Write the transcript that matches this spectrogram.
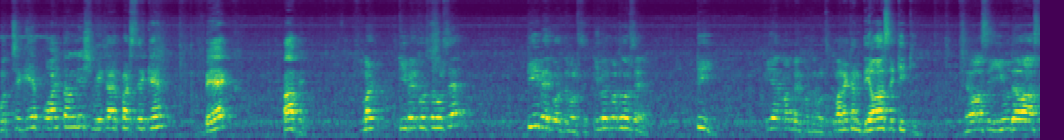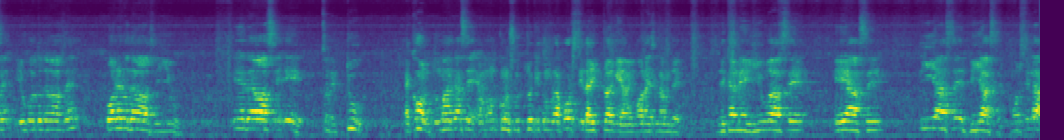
হচ্ছে গিয়ে পঁয়তাল্লিশ মিটার পার সেকেন্ড বেগ পাবে। তোমার কি বের করতে বলছে? টি বের করতে বলছে। কি বের করতে বলছে? টি টি এর মান বের করতে বলছে। তোমার এখানে দেওয়া আছে কি কি? দেওয়া আছে ইউ দেওয়া আছে। ইউ কত দেওয়া আছে? পনেরো দেওয়া আছে ইউ এ দেওয়া আছে এ সরি টু এখন তোমার কাছে এমন কোন সূত্র কি তোমরা পড়ছিলা? একটু আগে আমি পড়াইছিলাম যে যেখানে ইউ আছে এ আছে টি আছে বি আছে। পড়ছিলা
